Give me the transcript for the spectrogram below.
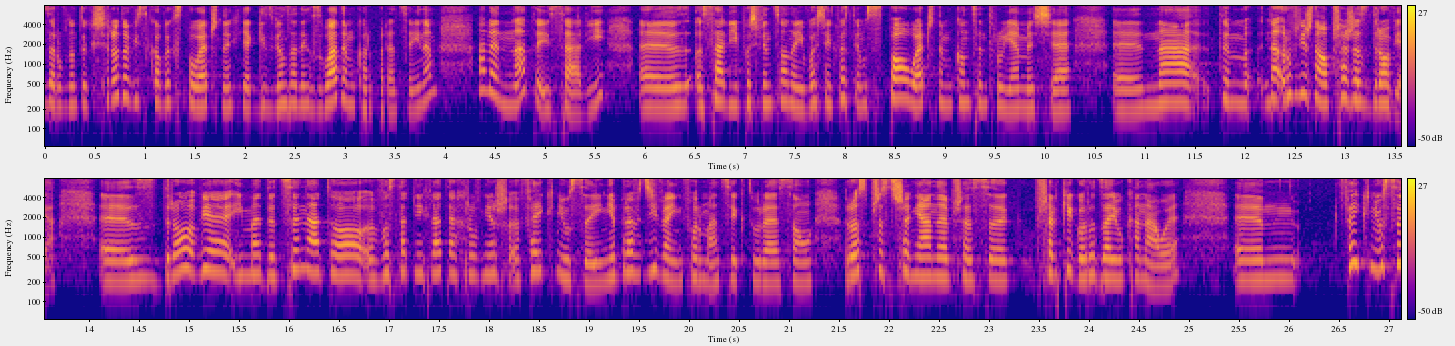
zarówno tych środowiskowych, społecznych, jak i związanych z ładem korporacyjnym, ale na tej sali, y, sali poświęconej właśnie kwestiom społecznym, koncentrujemy się y, na tym, na, również na obszarze zdrowia. Zdrowie i medycyna to w ostatnich latach również fake newsy i nieprawdziwe informacje, które są rozprzestrzeniane przez wszelkiego rodzaju kanały. Fake newsy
